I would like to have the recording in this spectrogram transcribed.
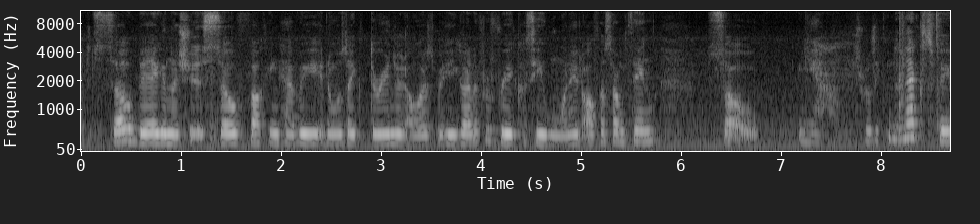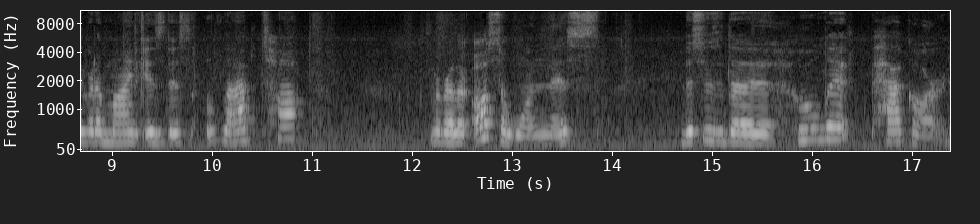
It's so big and this shit is so fucking heavy and it was like $300 but he got it for free because he won it off of something. So yeah, it's really The next favorite of mine is this laptop my brother also won this. This is the Hewlett Packard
